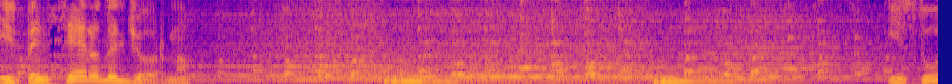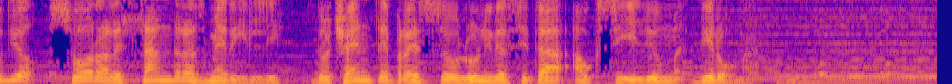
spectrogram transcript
Il pensiero del giorno. In studio Suora Alessandra Smerilli, docente presso l'Università Auxilium di Roma.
